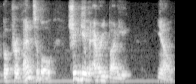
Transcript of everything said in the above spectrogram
But preventable should give everybody, you know,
